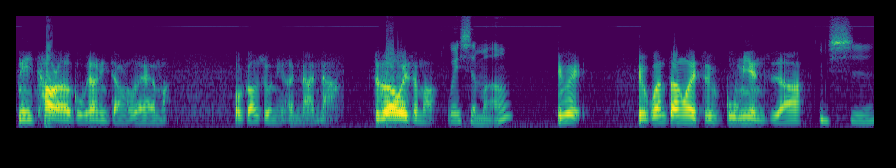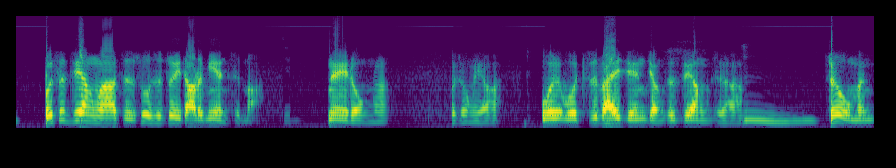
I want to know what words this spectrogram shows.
你套牢的股票你涨得回来吗？我告诉你很难呐、知不知道为什么？为什么？因为有关单位只顾面子啊，是，不是这样吗？指数是最大的面子嘛对，内容呢不重要啊。我我直白一点讲是这样子啊，嗯，所以我们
